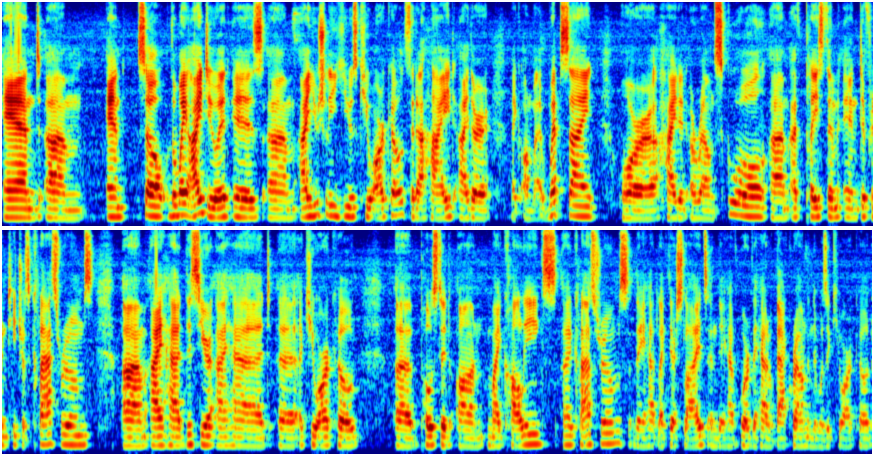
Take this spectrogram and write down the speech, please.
and um, and so the way I do it is um, I usually use QR codes that I hide either like on my website or hide it around school. Um, I've placed them in different teachers' classrooms. Um, I had this year I had uh, a QR code uh, posted on my colleagues' uh, classrooms. They had like their slides and they have, or they had a background and there was a QR code,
